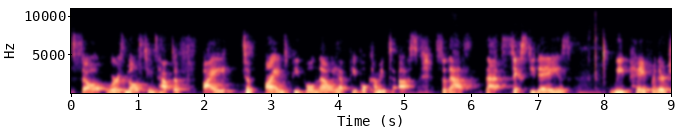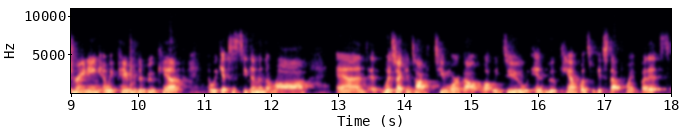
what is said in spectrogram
So whereas most teams have to fight to find people, now we have people coming to us. So that's that 60 days we pay for their training and we pay for their boot camp and we get to see them in the raw and which I can talk to you more about what we do in boot camp once we get to that point. But it's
